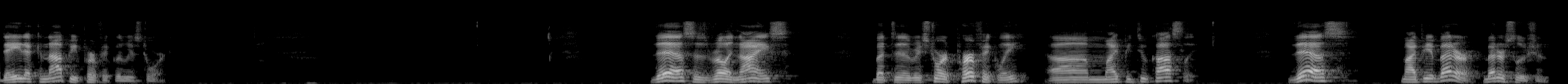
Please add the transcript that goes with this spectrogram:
data cannot be perfectly restored. This is really nice, but to restore it perfectly um, might be too costly. This might be a better, better solution.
